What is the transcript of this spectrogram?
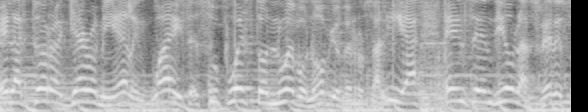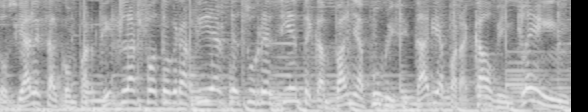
El actor Jeremy Allen White, supuesto nuevo novio de Rosalía, encendió las redes sociales al compartir las fotografías de su reciente campaña publicitaria para Calvin Klein.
